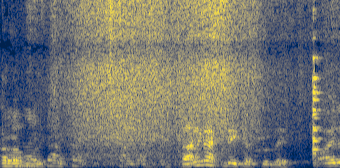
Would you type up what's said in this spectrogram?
खराब होईल. काल घातले कसं जाईल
